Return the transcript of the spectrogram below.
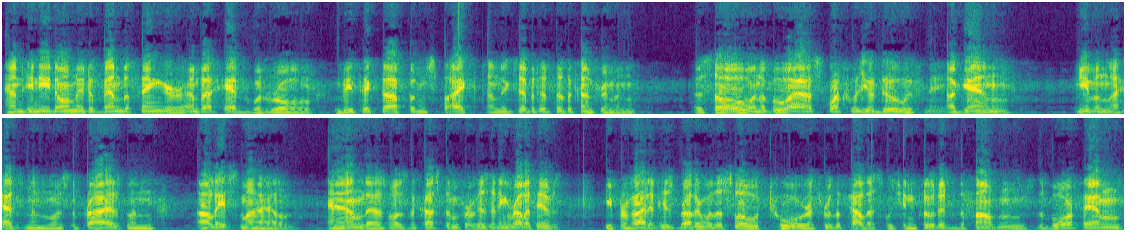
and he need only to bend a finger and a head would roll, be picked up and spiked and exhibited to the countrymen. So, when Abu asked, What will you do with me? Again, even the headsman was surprised when Ali smiled, and, as was the custom for visiting relatives, he provided his brother with a slow tour through the palace, which included the fountains, the boar pen,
